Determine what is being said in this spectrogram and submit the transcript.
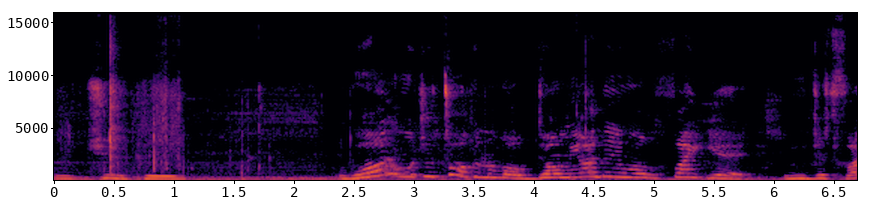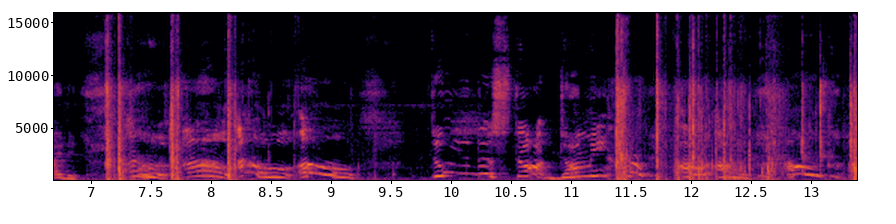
with. What? What you talking about, dummy? I didn't even want to fight yet. You just fighting. Oh, oh, oh, oh. Do you just stop, dummy? Oh, oh, oh, oh.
